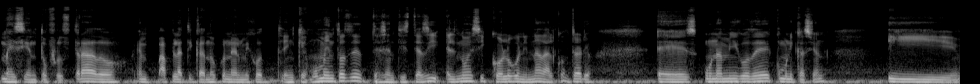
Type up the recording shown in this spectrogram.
me siento frustrado. En, a platicando con él me dijo, ¿en qué momentos te, te sentiste así? Él no es psicólogo ni nada, al contrario. Es un amigo de comunicación y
